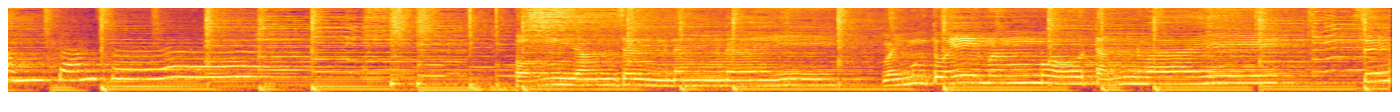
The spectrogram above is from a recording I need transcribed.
อำสังเสือผมยังจึงดังใน ไว้มึงตัวมึงโมตันไว้ ซึ่ง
